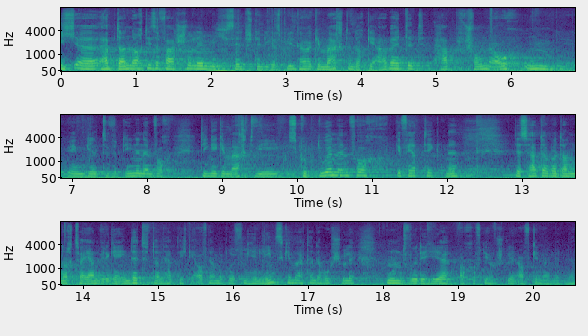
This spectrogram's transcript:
Ich äh, habe dann nach dieser Fachschule mich selbstständig als Bildhauer gemacht und auch gearbeitet, habe schon auch, um eben Geld zu verdienen, einfach Dinge gemacht wie Skulpturen einfach gefertigt. Ne? Das hat aber dann nach zwei Jahren wieder geendet. Dann hatte ich die Aufnahmeprüfung hier in Linz gemacht an der Hochschule und wurde hier auch auf die Hochschule aufgenommen. Ne?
